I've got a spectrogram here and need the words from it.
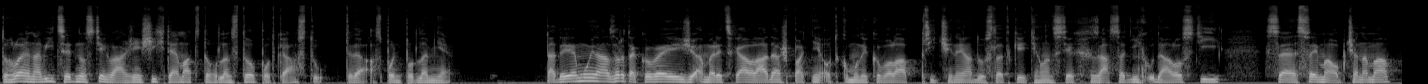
Tohle je navíc jedno z těch vážnějších témat tohohle z toho podcastu, teda aspoň podle mě. Tady je můj názor takový, že americká vláda špatně odkomunikovala příčiny a důsledky těchto z těch zásadních událostí se svýma občanama,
